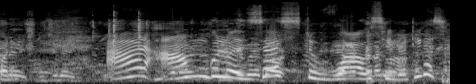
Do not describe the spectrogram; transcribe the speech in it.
করে। আর আমগুলো জাস্ট ওয়াও ছিল, ঠিক আছে?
